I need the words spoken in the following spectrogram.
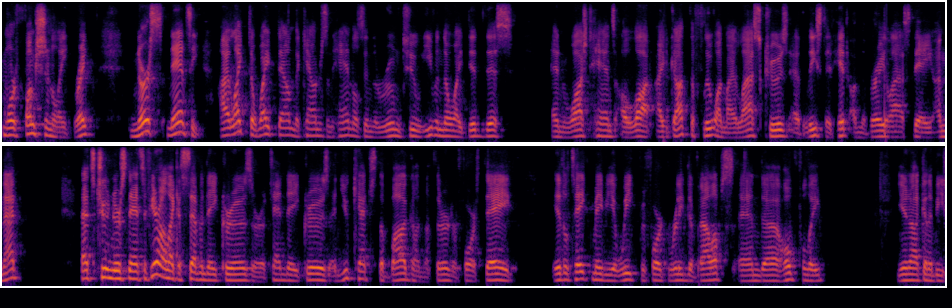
more functionally, right? Nurse Nancy, I like to wipe down the counters and handles in the room too, even though I did this and washed hands a lot. I got the flu on my last cruise. At least it hit on the very last day. On that that's true, Nurse Nancy. If you're on like a seven day cruise or a 10 day cruise and you catch the bug on the third or fourth day, it'll take maybe a week before it really develops. And uh, hopefully you're not going to be,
